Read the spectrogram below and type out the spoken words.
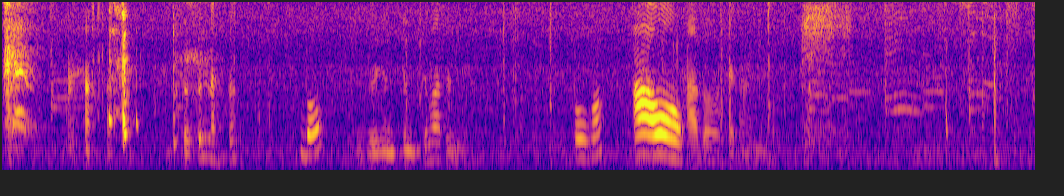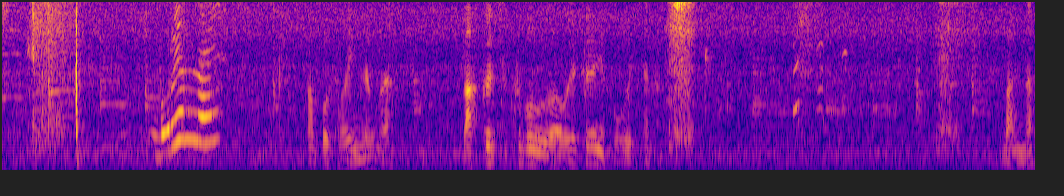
그거 끝났어? 뭐? 요즘 좀 뜸하던데. 뭐가? 아, 어. 다 너 세상에 모르겠네. 아, 뭐 더 있는 거야? 마크 주크버그가 우리 소윤이 보고 있잖아. 맞나?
